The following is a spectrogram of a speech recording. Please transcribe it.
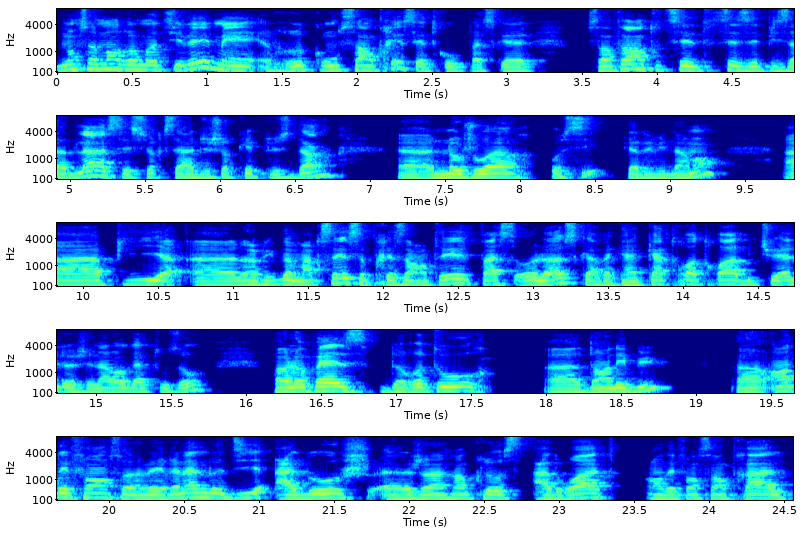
non seulement remotiver, mais reconcentrer ses troupes. Parce que, s'entend, tous ces, ces épisodes-là, c'est sûr que ça a dû choquer plus d'un. Euh, nos joueurs aussi, bien évidemment. Euh, puis l'Olympique de Marseille se présentait face au LOSC avec un 4-3-3 habituel de Gennaro Gattuso. Paul Lopez de retour dans les buts. En défense, on avait Renan Lodi à gauche, Jonathan Klaus à droite. En défense centrale,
